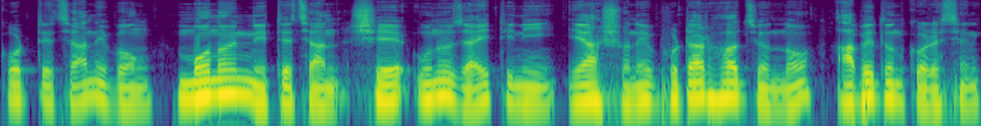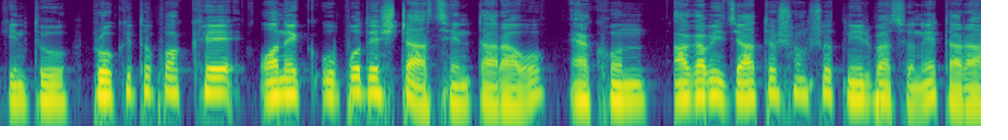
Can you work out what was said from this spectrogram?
করতে চান এবং মনোনয়ন নিতে চান। সে অনুযায়ী তিনি এ আসনে ভোটার হওয়ার জন্য আবেদন করেছেন। কিন্তু প্রকৃতপক্ষে অনেক উপদেষ্টা আছেন, তারাও এখন আগামী জাতীয় সংসদ নির্বাচনে তারা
